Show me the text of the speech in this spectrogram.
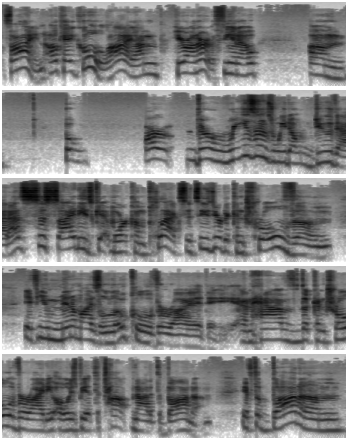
Fine. Okay, cool. Hi, I'm here on Earth, you know. Um, but are there are reasons we don't do that? As societies get more complex, it's easier to control them if you minimize local variety and have the control of variety always be at the top, not at the bottom. If the bottom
